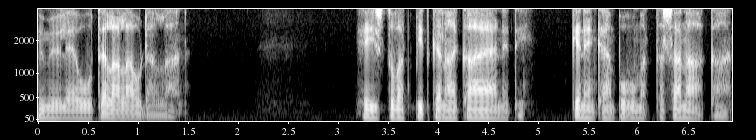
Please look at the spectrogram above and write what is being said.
hymyilee uutella laudallaan. He istuvat pitkän aikaa ääneti, kenenkään puhumatta sanaakaan.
